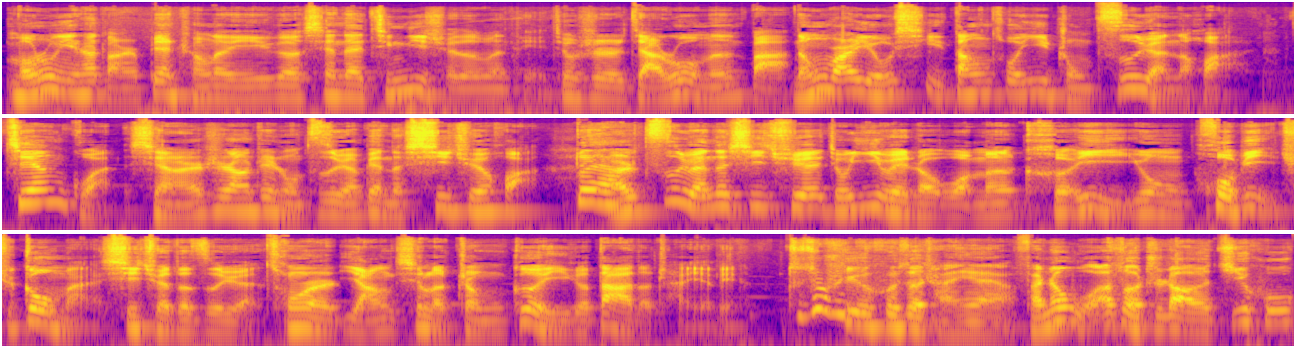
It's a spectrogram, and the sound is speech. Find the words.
某种意义上，反而变成了一个现代经济学的问题，就是假如我们把能玩游戏当做一种资源的话。监管显然是让这种资源变得稀缺化，对啊，而资源的稀缺就意味着我们可以用货币去购买稀缺的资源，从而扬起了整个一个大的产业链。这就是一个灰色产业呀。反正我所知道的，几乎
